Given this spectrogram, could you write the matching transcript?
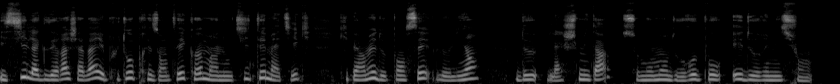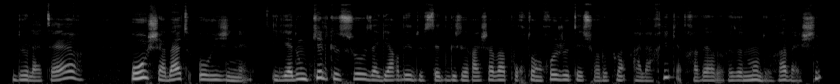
ici la Xerashava est plutôt présentée comme un outil thématique qui permet de penser le lien de la Shemitah, ce moment de repos et de rémission de la terre, au Shabbat originel. Il y a donc quelque chose à garder de cette Gzerashava pourtant rejetée sur le plan halachique à travers le raisonnement de Ravashi,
